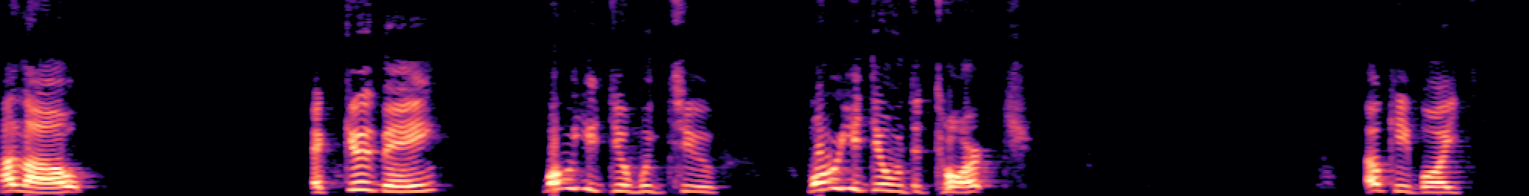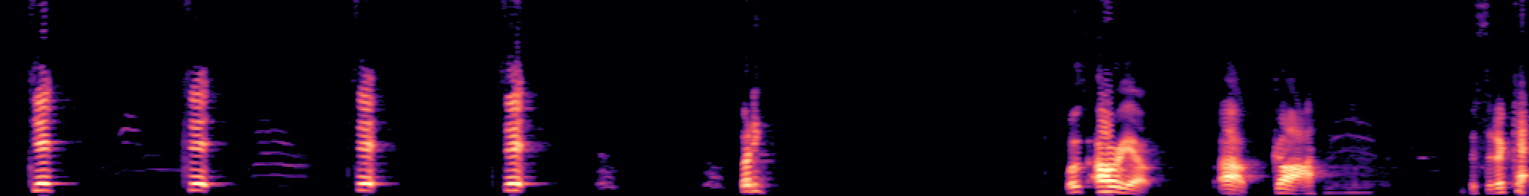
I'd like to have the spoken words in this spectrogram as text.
Hello. Excuse me. What were you doing to... What were you doing with the torch? Okay, boys. Sit. Sit. Sit. Sit. Buddy. Where's Oreo? Oh, God. Mr. cat.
